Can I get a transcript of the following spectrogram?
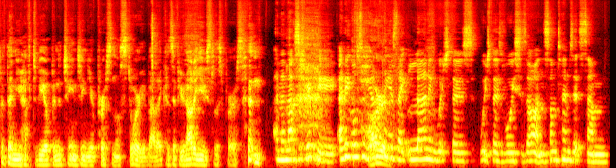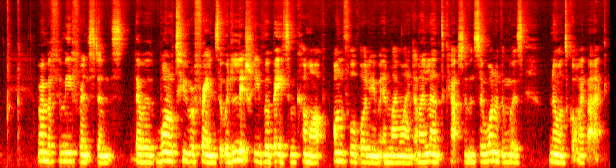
But then you have to be open to changing your personal story about it because if you're not a useless person, and then that's tricky. I think also the other thing is like learning which those which those voices are, and sometimes it's um. Remember for me, for instance, there were one or two refrains that would literally verbatim come up on full volume in my mind, and I learned to catch them. And so one of them was, "No one's got my back,"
